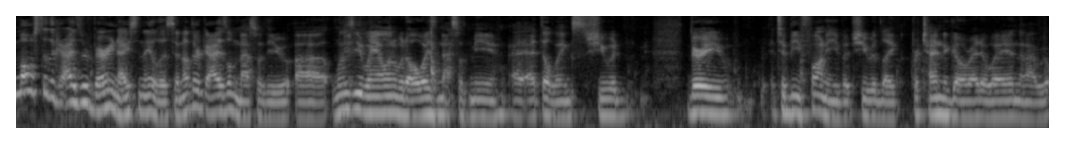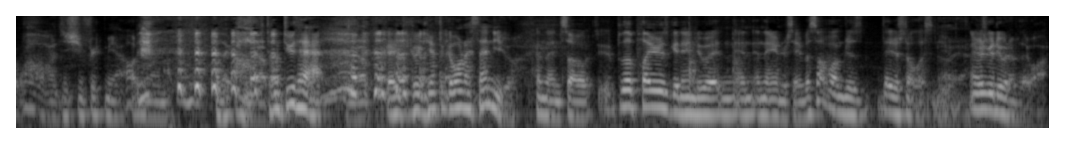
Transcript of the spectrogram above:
Most of the guys are very nice and they listen. Other guys will mess with you. Uh, Lindsay Whalen would always mess with me at, at the Lynx. She would very to be funny, but she would like pretend to go right away, and then I would go, "Oh!" And she freaked me out. And then I was like, "Oh, don't do that! Okay, You have to go when I send you." And then so the players get into it and, and, and they understand, but some of them just they just don't listen to you. Oh, yeah. They're just gonna do whatever they want.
